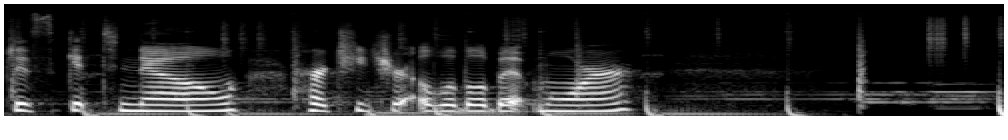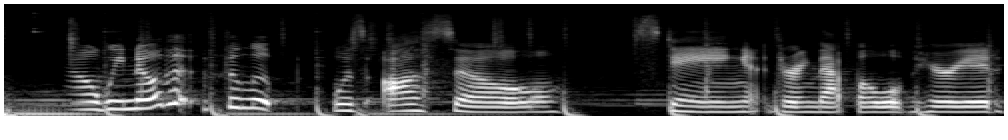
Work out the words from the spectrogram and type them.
just get to know her teacher a little bit more. Now, we know that Philip was also staying during that bubble period,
